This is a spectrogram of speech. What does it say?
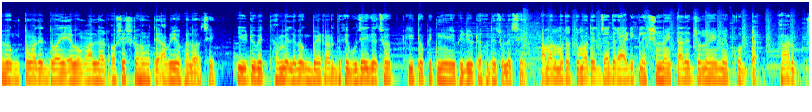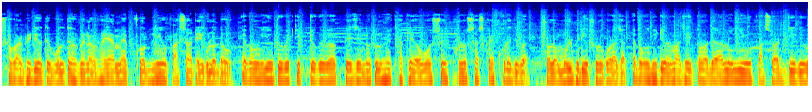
এবং তোমাদের দোয়াই এবং আল্লাহর অশেষ রহমতে আমিও ভালো আছি। ইউটিউবে থাম্বেল এবং ব্যাটার দেখে বুঝেই গেছো কি টপিক নিয়ে এই ভিডিওটা হতে চলেছে। আমার মতো তোমাদের যাদের আইডি কালেকশন নাই, তাদের জন্য এই ম্যাপ কোডটা আর সবার ভিডিওতে বলতে হবে না, ভাইয়া ম্যাপ কোড নিউ পাসওয়ার্ড এগুলো দাও। এবং ইউটিউবে টিকটকে বা পেজে নতুন হয়ে থাকলে অবশ্যই ফলো সাবস্ক্রাইব করে দিবা। চলো, মূল ভিডিও শুরু করা যাক। এবং ভিডিওর মাঝেই তোমাদের আমি নিউ পাসওয়ার্ড দিয়ে দিব।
